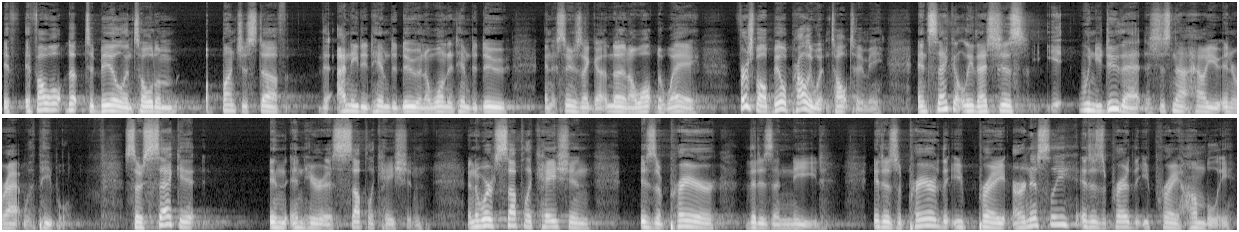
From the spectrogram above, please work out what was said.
If, if I walked up to Bill and told him a bunch of stuff that I needed him to do and I wanted him to do, and as soon as I got done, I walked away, first of all, Bill probably wouldn't talk to me. And secondly, that's just, when you do that, it's just not how you interact with people. So, second in, in here is supplication. And the word supplication is a prayer that is a need. It is a prayer that you pray earnestly, it is a prayer that you pray humbly.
